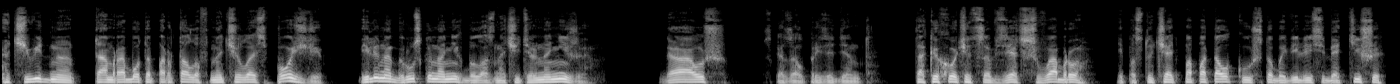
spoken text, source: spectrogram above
Очевидно, там работа порталов началась позже, или нагрузка на них была значительно ниже. «Да уж», — сказал президент, — «так и хочется взять швабру и постучать по потолку, чтобы вели себя тише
